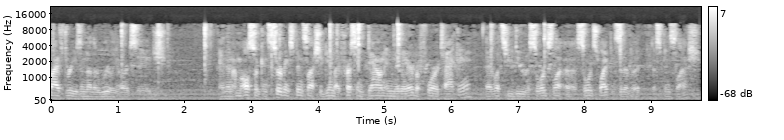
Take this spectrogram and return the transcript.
5-3 is another really hard stage. And then I'm also conserving spin slash again by pressing down in midair before attacking. That lets you do a sword sli- uh, sword swipe instead of a, a spin slash.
